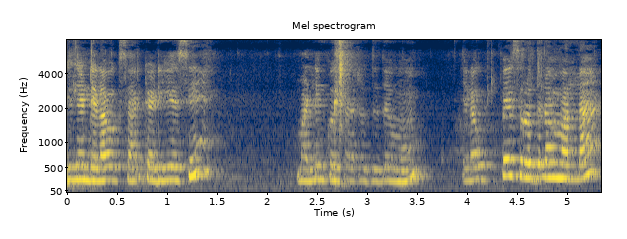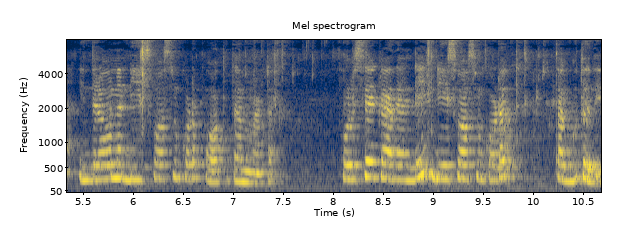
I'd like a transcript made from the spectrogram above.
ఇదండి ఇలా ఒకసారి కడిగేసి మళ్ళీ ఇంకోసారి రుద్దుదాము. ఇలా ఉప్పేసి రుద్దడం వల్ల ఇందులో ఉన్న నీసు వాసన కూడా పోతుంది అనమాట పులిసే కాదండి నీసు వాసన కూడా తగ్గుతుంది.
